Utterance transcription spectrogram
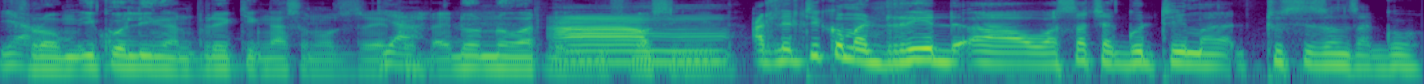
Yeah. from equaling and breaking Arsenal's record. Yeah. I don't know what they're Um, with. Atletico Madrid uh, was such a good team uh, two seasons ago.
